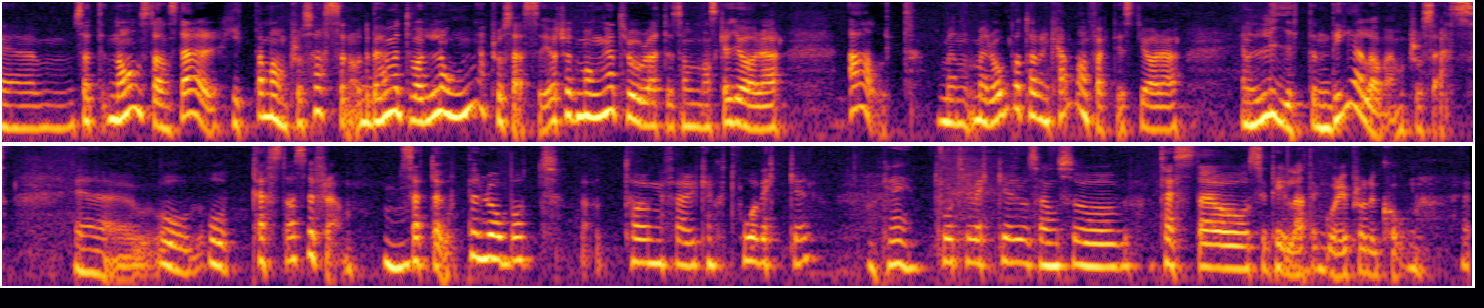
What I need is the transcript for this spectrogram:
Mm. Så att någonstans där hittar man processen och det behöver inte vara långa processer. Jag tror att många tror att det som man ska göra allt. Men med robotar kan man faktiskt göra en liten del av en process. Eh, och, och, testa sig fram. Mm. Sätta upp en robot, ta ungefär kanske två veckor. Okay. Två, tre veckor och sen så testa och se till att den går i produktion. Eh,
